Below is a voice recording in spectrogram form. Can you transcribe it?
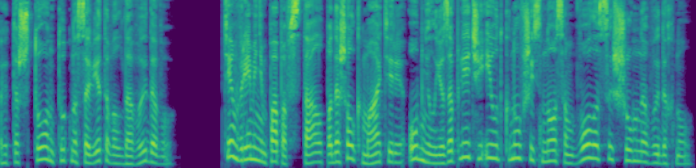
Это что он тут насоветовал Давыдову? Тем временем папа встал, подошел к матери, обнял ее за плечи и, уткнувшись носом в волосы, шумно выдохнул.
